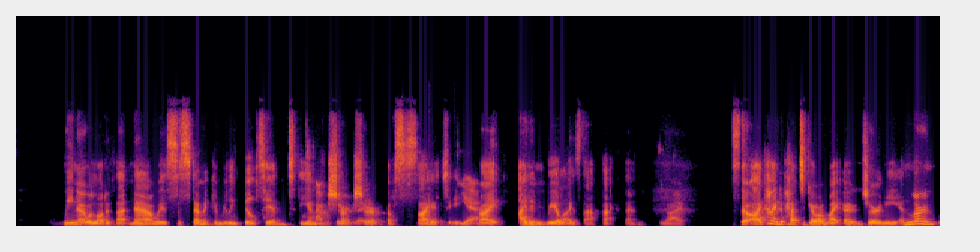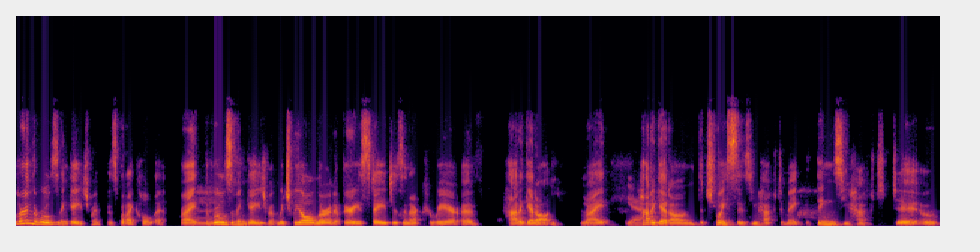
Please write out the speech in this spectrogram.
we know a lot of that now is systemic and really built into the infrastructure Absolutely. of society yeah. right? I didn't realize that back then. Right. So i kind of had to go on my own journey and learn learn the rules of engagement is what i call it right? Mm. the rules of engagement which we all learn at various stages in our career of how to get on yeah. right? Yeah. How to get on the choices you have to make the things you have to do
